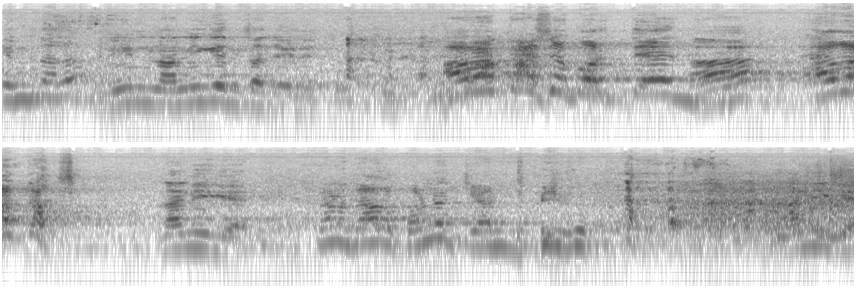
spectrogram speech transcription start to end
ಎಂದಲ್ಲ ನೀನು ನನಗೆಂತ ಹೇಳಿದ್ದು? ಅವಕಾಶ ಕೊಡ್ತೇನೆ. ಆ? ಅವಕಾಶ. ನನಗೆ? ಕಣ್ಣಕ್ಕೆ ಅಂತ ನನಗೆ?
